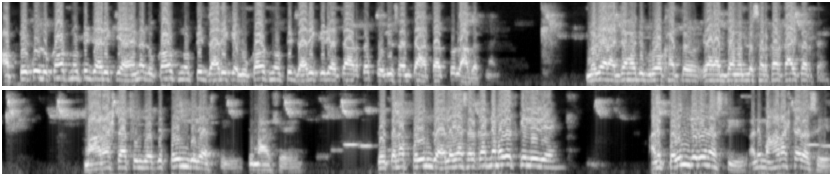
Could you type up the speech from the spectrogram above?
आपटे को लुकआउट नोटीस जारी किया है ना? लुकआउट नोटीस जारी के लुकआउट नोटीस जारी केली याचा अर्थ पोलिसांच्या हातात तो लागत नाही. मग या राज्यामध्ये गृह खातं या राज्यामधलं सरकार काय करत आहे महाराष्ट्रातून जर ते पळून गेले असतील ते महाशय तर त्यांना पळून जायला या सरकारने मदत केलेली आहे. आणि पळून गेले नसतील आणि महाराष्ट्रात असेल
